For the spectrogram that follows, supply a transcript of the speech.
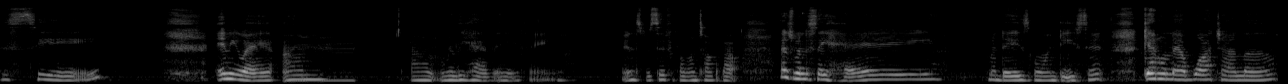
to see. Anyway, um, I don't really have anything in specific I want to talk about. I just want to say, hey, my day's going decent. Get on that watch I love.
